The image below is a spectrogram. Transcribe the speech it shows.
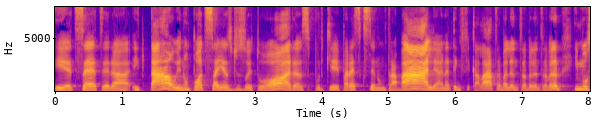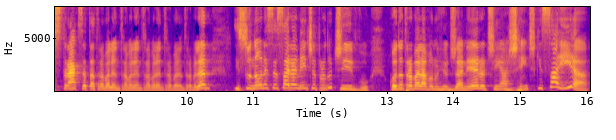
e etc e tal, e não pode sair às 18 horas porque parece que você não trabalha, né, tem que ficar lá trabalhando, trabalhando, trabalhando e mostrar que você está trabalhando, trabalhando, trabalhando, trabalhando, trabalhando. Isso não necessariamente é produtivo. Quando eu trabalhava no Rio de Janeiro, eu tinha gente que saía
